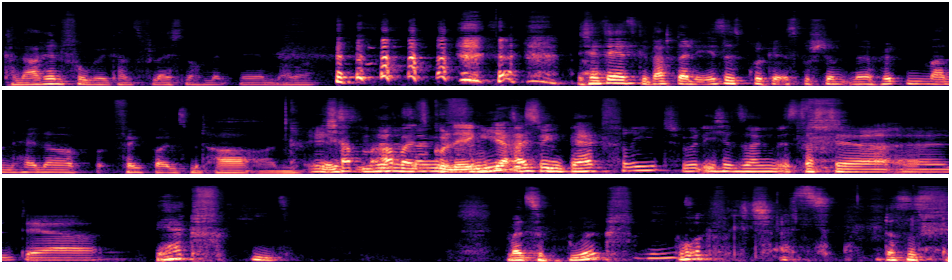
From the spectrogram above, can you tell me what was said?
Kanarienvogel kannst du vielleicht noch mitnehmen, aber. ich hätte jetzt gedacht, deine Eselsbrücke ist bestimmt eine Hüttenmann, Henner, fängt beides mit H an. Ich hab einen würde Arbeitskollegen, Fried, der heißt- deswegen Bergfried, würde ich jetzt sagen, ist das der, äh, der Bergfried. Meinst du Burgfried? Burgfried, scheiße. Das ist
